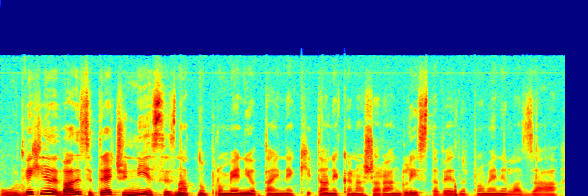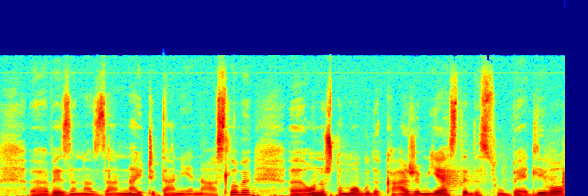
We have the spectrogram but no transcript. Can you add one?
U 2023. nije se znatno promenio taj neki, ta neka naša rang lista vezana, promenila za, e, vezana za najčitanije naslove. E, ono što mogu da kažem jeste da su ubedljivo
